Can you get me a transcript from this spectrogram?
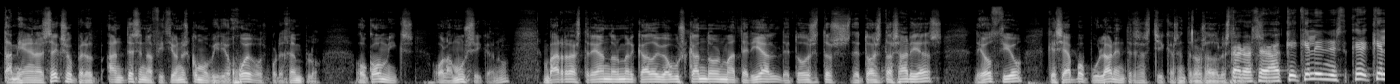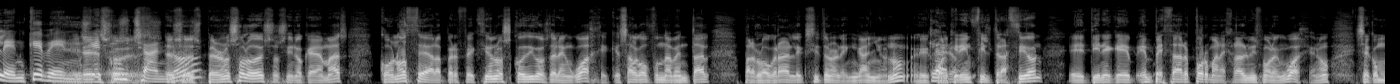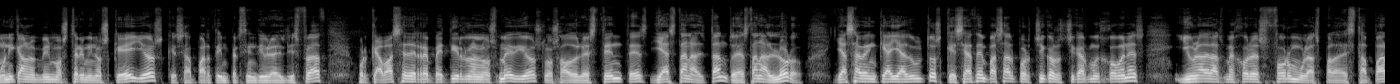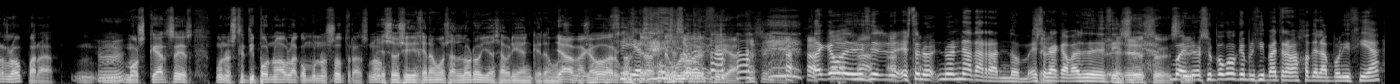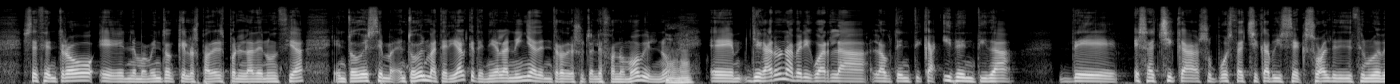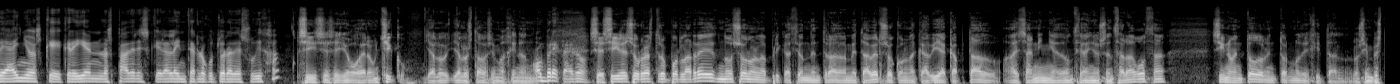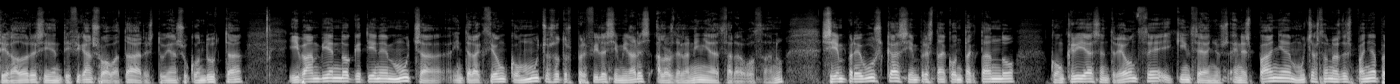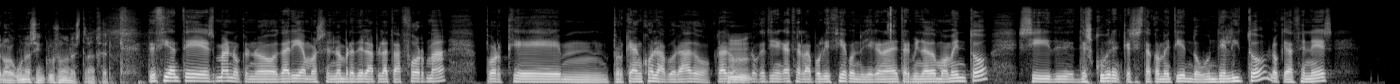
También en el sexo, pero antes en aficiones como videojuegos, por ejemplo, o cómics, o la música, ¿no? Va rastreando el mercado y va buscando el material de, todos estos, de todas estas áreas de ocio que sea popular entre esas chicas, entre los adolescentes. Claro, o sea, ¿qué, qué leen, es- qué- qué leen? ¿Qué ven? ¿Qué Eso es, escuchan? eso ¿no? es. Pero no solo eso, sino que además conoce a la perfección los códigos del lenguaje, que es algo fundamental para lograr el éxito en el engaño. ¿no? Eh, Claro. Cualquier infiltración eh, tiene que empezar por manejar el mismo lenguaje. ¿no? Se comunican los mismos términos que ellos, que es esa parte imprescindible del disfraz, porque a base de repetirlo en los medios, los adolescentes ya están al tanto, ya están al loro. Ya saben que hay adultos que se hacen pasar por chicos o chicas muy jóvenes y una de las mejores fórmulas para destaparlo, para mm, mosquearse es, bueno, este tipo no habla como nosotras, ¿no? Eso si dijéramos al loro ya sabrían que éramos... Ya, me acabo de dar Sí, cuenta, ya sé. según lo decía. Te acabo de decir, esto no, no es nada random, eso que acabas de decir. Eso es, bueno, sí. supongo que el principal trabajo de la policía se centró en el momento en que los padres ponen la denuncia en todo ese en todo el material que tenía la niña dentro de su teléfono móvil, ¿no? Eh, llegaron a averiguar la, la auténtica identidad de esa chica, supuesta chica bisexual de 19 años que creían los padres que era la interlocutora de su hija? Sí, sí, se llegó, era un chico, ya lo, ya lo estabas imaginando. Hombre, claro. Se sigue su rastro por la red, no solo en la aplicación de entrada al metaverso con la que había captado a esa niña de 11 años en Zaragoza, sino en todo el entorno digital. Los investigadores identifican su avatar, estudian su conducta y van viendo que tiene mucha interacción con muchos otros perfiles similares a los de la niña de Zaragoza. ¿no? Siempre busca, siempre está contactando con crías entre 11 y 15 años, en España, en muchas zonas de España, pero algunas incluso en el extranjero. Decía antes, Mano, que no daríamos el nombre de la plataforma porque, mm, porque han colaborado. Claro, mm. lo que tiene que hacer la policía cuando llegan a determinado momento, si descubren que se está cometiendo un delito, lo que hacen es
